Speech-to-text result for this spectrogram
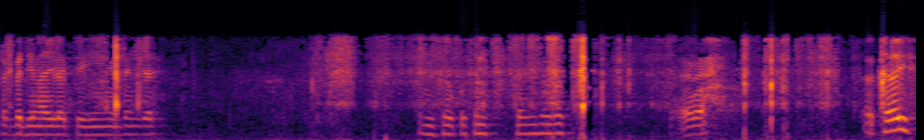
Tak będzie najlepiej i nie będzie musiał potem. Ewa. Okej.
